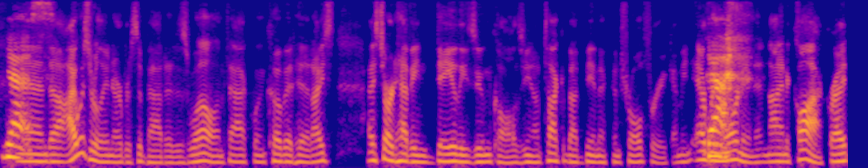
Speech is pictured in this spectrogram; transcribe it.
Yes. And uh, I was really nervous about it as well. In fact, when COVID hit, I, I started having daily Zoom calls, you know, talk about being a control freak. I mean, every yeah. morning at nine o'clock, right?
